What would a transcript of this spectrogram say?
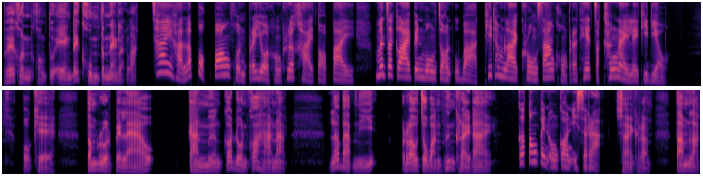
เพื่อให้คนของตัวเองได้คุมตำแหน่งหลักใช่ค่ะ และปกป้องผลประโยชน์ของเครือข่ายต่อไป มันจะกลายเป็นวงจรอุบาทที่ทำลายโครงสร้างของประเทศจากข้างในเลยทีเดียวๆโอเค ตำรวจไปแล้ว การเมืองก็โดนข้อหาหนัก แล้วแบบนี้เราจะหวังพึ่งใครได้ ก็ต้องเป็นองค์กรอิสระ ใช่ครับ ตามหลัก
